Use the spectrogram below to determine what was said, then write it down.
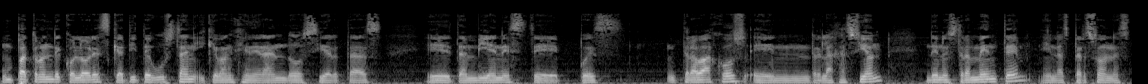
un patrón de colores que a ti te gustan y que van generando ciertas eh, también este pues trabajos en relajación de nuestra mente en las personas.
